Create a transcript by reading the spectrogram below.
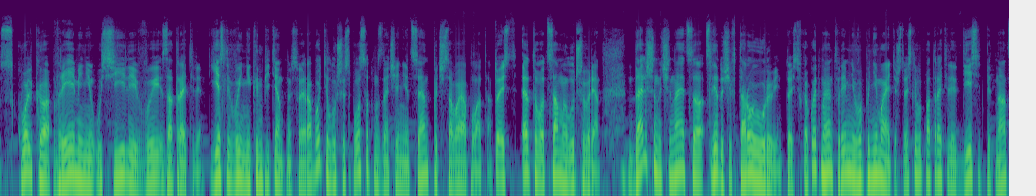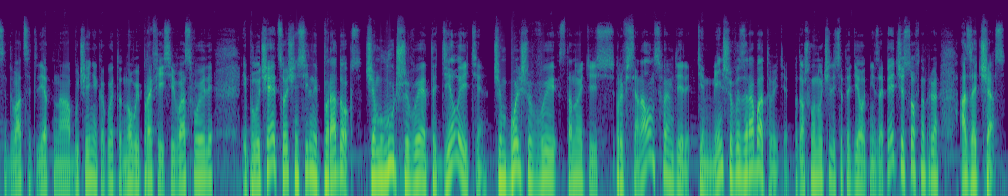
Сколько времени, усилий вы затратили. Если вы некомпетентны в своей работе, лучший способ назначения цен — почасовая оплата. То есть это вот самый лучший вариант. Дальше начинается следующий, второй уровень. То есть в какой-то момент времени вы понимаете, что если вы потратили 10, 15, 20 лет на обучение какой-то новой профессии, вы освоили, и получается очень сильный парадокс. Чем лучше вы это делаете, чем больше вы становитесь профессионалом в своем деле, тем меньше вы зарабатываете. Потому что вы научились это делать не за 5 часов, например, а за час.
